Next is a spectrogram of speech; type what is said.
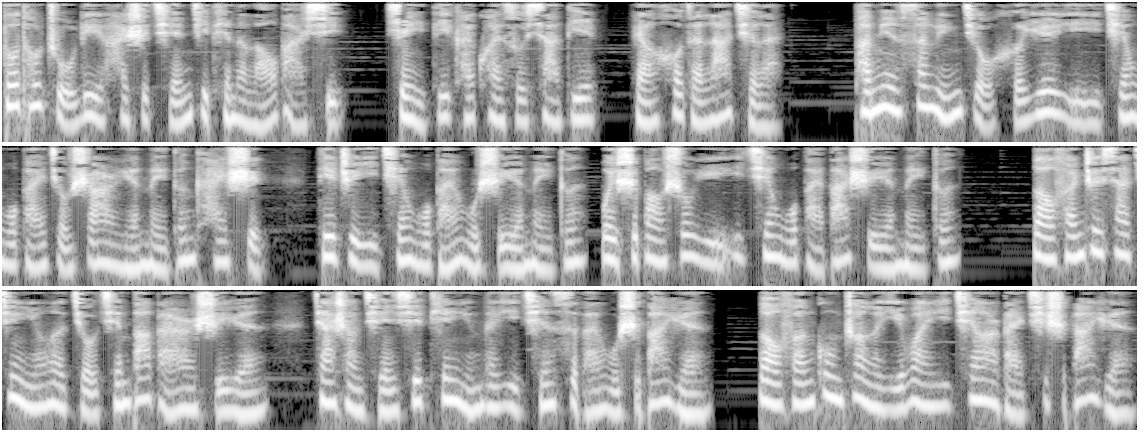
多头主力还是前几天的老把戏，先以低开快速下跌，然后再拉起来。盘面三零九合约以一千五百九十二元每吨开市，跌至一千五百五十元每吨，尾市报收于一千五百八十元每吨。老樊这下净赢了九千八百二十元。加上前些天赢的一千四百五十八元，老樊共赚了一万一千二百七十八元。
